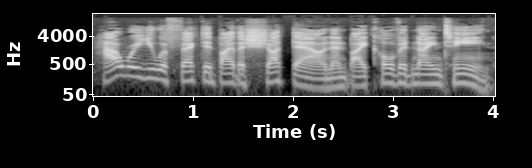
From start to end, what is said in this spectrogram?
how were you affected by the shutdown and by COVID 19?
